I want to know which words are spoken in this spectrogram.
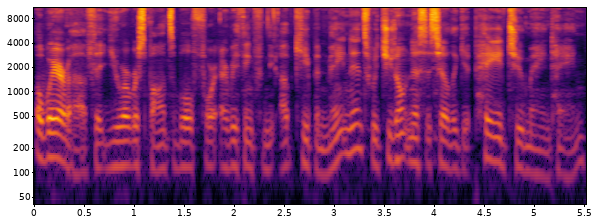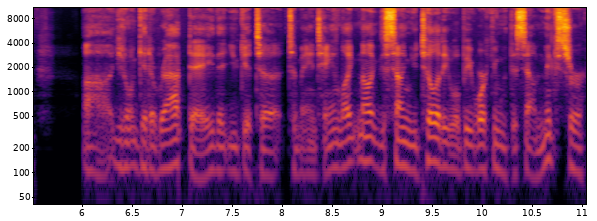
aware of that you are responsible for everything from the upkeep and maintenance, which you don't necessarily get paid to maintain. Uh, you don't get a wrap day that you get to, to maintain. Like not like the sound utility will be working with the sound mixer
